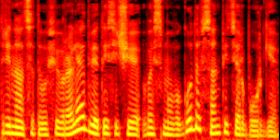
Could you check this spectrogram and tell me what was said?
13 февраля 2008 года в Санкт-Петербурге.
